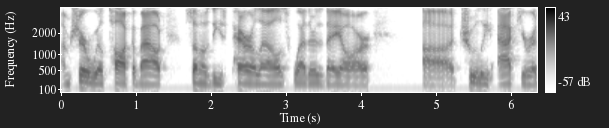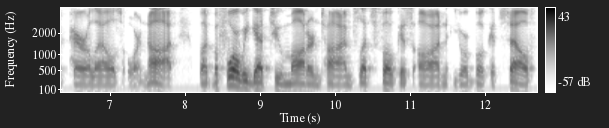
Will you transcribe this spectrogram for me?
I'm sure we'll talk about some of these parallels, whether they are uh, truly accurate parallels or not. But before we get to modern times, let's focus on your book itself.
